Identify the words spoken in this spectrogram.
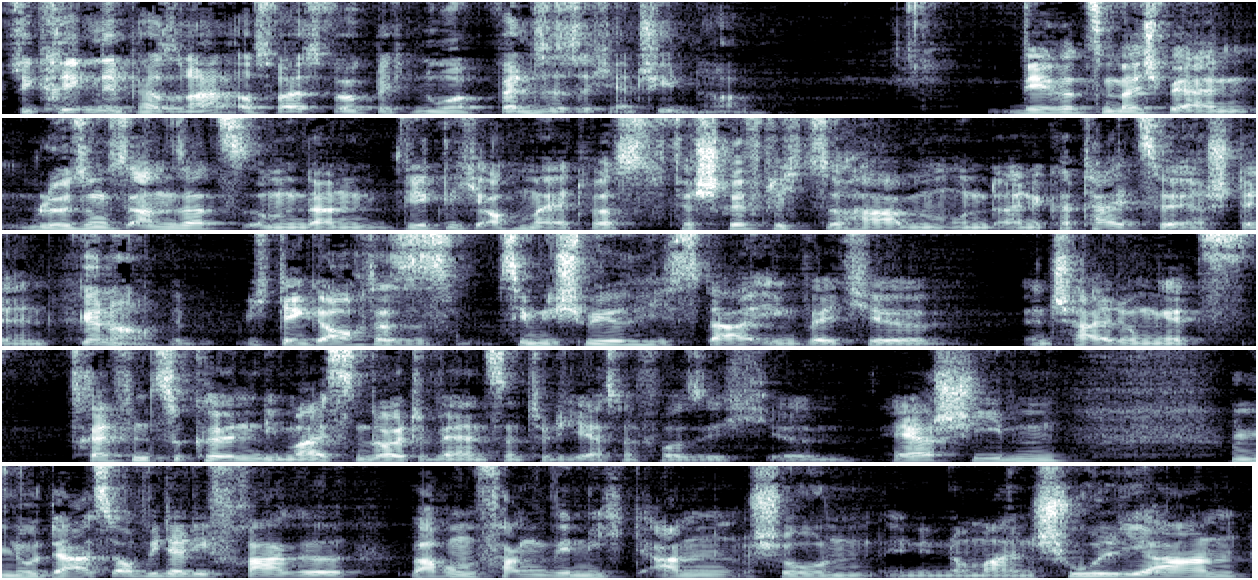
Sie kriegen den Personalausweis wirklich nur, wenn Sie sich entschieden haben? Wäre zum Beispiel ein Lösungsansatz, um dann wirklich auch mal etwas verschriftlicht zu haben und eine Kartei zu erstellen. Genau. Ich denke auch, dass es ziemlich schwierig ist, da irgendwelche Entscheidungen jetzt treffen zu können. Die meisten Leute werden es natürlich erstmal vor sich ähm, herschieben. Nur da ist auch wieder die Frage, warum fangen wir nicht an, schon in den normalen Schuljahren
